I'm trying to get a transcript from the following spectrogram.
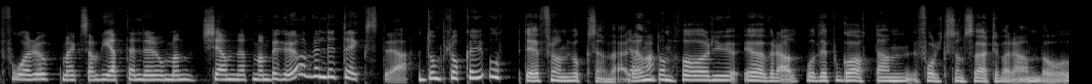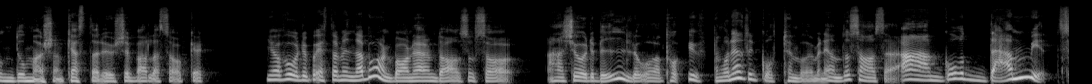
får uppmärksamhet eller om man känner att man behöver lite extra. De plockar ju upp det från vuxenvärlden. Ja. De hör ju överallt, både på gatan, folk som svär till varandra och ungdomar som kastar ur sig balla saker. Jag hörde på ett av mina barnbarn häromdagen som sa, han körde bil och var på utomordentligt gott humör, men ändå sa han så här, ah, god damn it.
